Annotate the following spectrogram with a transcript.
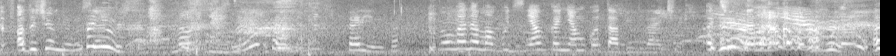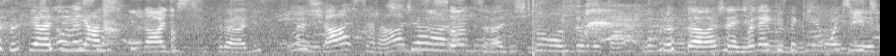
Д- а до чого милосердя? Милосердя. Карінка. Ну, у мене, мабуть, зняв коням кота під вечір. Асоціація Ну. Радість. Радість. Щастя, радість. Сонце, радість. Доброта. Доброта, Женя. У мене якісь такі емоції, які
